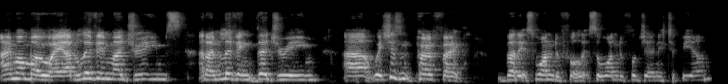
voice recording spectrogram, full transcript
I'm on my way. I'm living my dreams, and I'm living the dream, uh, which isn't perfect, but it's wonderful. It's a wonderful journey to be on.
